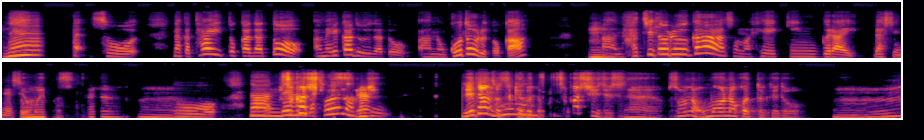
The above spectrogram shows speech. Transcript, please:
ねそうなんかタイとかだとアメリカドルだとあの5ドルとかうん、あの8ドルがその平均ぐらいらしいんですよ。思いますね。うん、そうなんで、難しいですね。値段の付け方難しいですね。そんな思わなかったけど。うん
